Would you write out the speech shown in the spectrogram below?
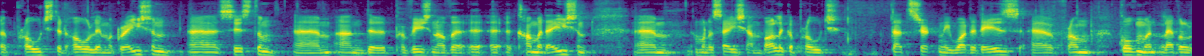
approach to the whole immigration uh, system um, and the provision of a, accommodation. Um, and when I say shambolic approach, that's certainly what it is uh, from government level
